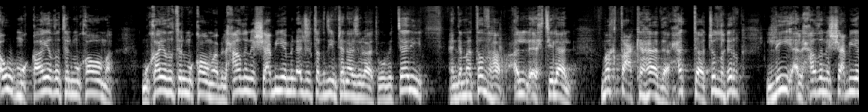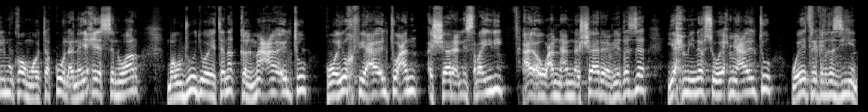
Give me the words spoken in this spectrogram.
أو مقايضة المقاومة مقايضة المقاومة بالحاضنة الشعبية من أجل تقديم تنازلات وبالتالي عندما تظهر الاحتلال مقطع كهذا حتى تظهر للحاضنه الشعبية للمقاومة وتقول أن يحيى السنوار موجود ويتنقل مع عائلته هو يخفي عائلته عن الشارع الإسرائيلي أو عن عن الشارع في غزة يحمي نفسه ويحمي عائلته ويترك الغزيين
